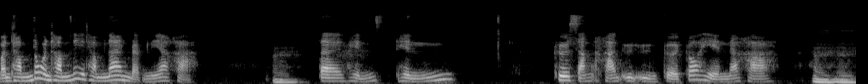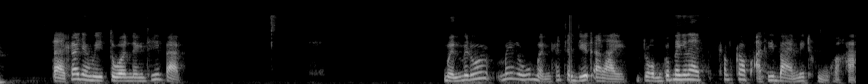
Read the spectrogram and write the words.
มันทำโน่นทำนี่ทำนั่นแบบเนี้ยค่ะอืมแต่เห็นเห็น คือสังขารอื่น ๆ เกิดก็เห็นนะคะอืมอืมแต่ก็ยังมีตัวหนึ่งที่แบบ เหมือนไม่รู้ไม่รู้เหมือนเขาจะยึดอะไรโยมก็ไม่ได้ก็ก็อธิบายไม่ถูกอะค่ะ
